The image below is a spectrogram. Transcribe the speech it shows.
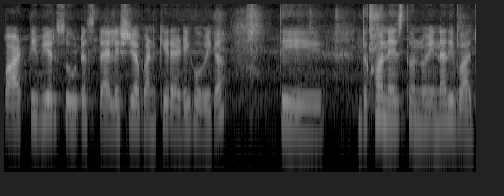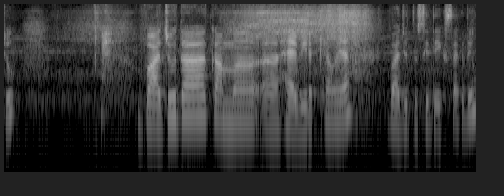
ਪਾਰਟੀ ਵੇਅਰ ਸੂਟ ਸਟਾਈਲਿਸ਼ ਜਿਹਾ ਬਣ ਕੇ ਰੈਡੀ ਹੋਵੇਗਾ ਤੇ ਦਿਖਾਉਣੇ ਤੁਹਾਨੂੰ ਇਹਨਾਂ ਦੀ ਬਾਜੂ ਬਾਜੂ ਦਾ ਕੰਮ ਹੈਵੀ ਰੱਖਿਆ ਹੋਇਆ। ਬਾਜੂ ਤੁਸੀਂ ਦੇਖ ਸਕਦੇ ਹੋ।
